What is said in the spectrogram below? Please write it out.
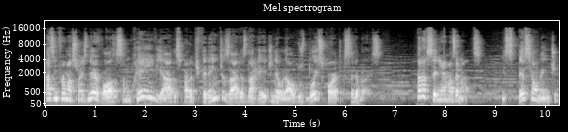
as informações nervosas são reenviadas para diferentes áreas da rede neural dos dois córtex cerebrais, para serem armazenadas, especialmente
